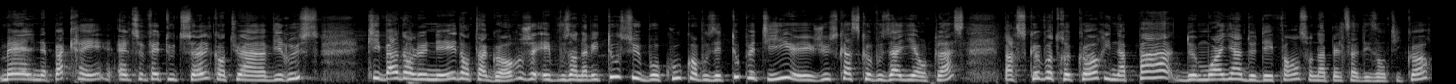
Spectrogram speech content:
Mais elle n'est pas créée. Elle se fait toute seule quand tu as un virus qui va dans le nez, dans ta gorge. Et vous en avez tous eu beaucoup quand vous êtes tout petit et jusqu'à ce que vous alliez en classe. Parce que votre corps, il n'a pas de moyens de défense. On appelle ça des anticorps.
